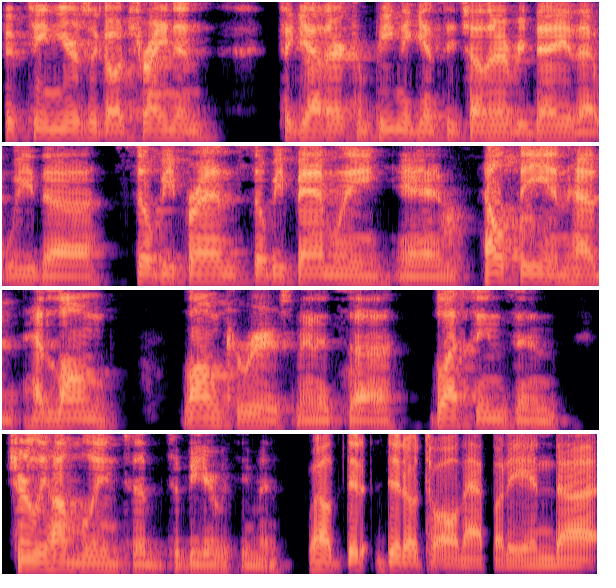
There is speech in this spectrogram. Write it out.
15 years ago, training together, competing against each other every day, that we'd uh, still be friends, still be family, and healthy, and had had long long careers. Man, it's uh blessings and truly humbling to to be here with you, man. Well, ditto to all that, buddy. And uh,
